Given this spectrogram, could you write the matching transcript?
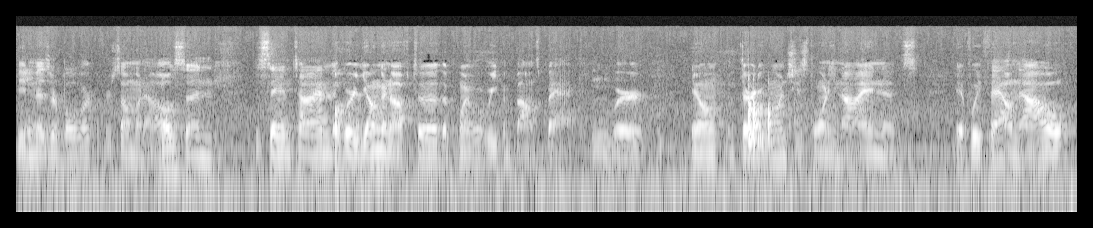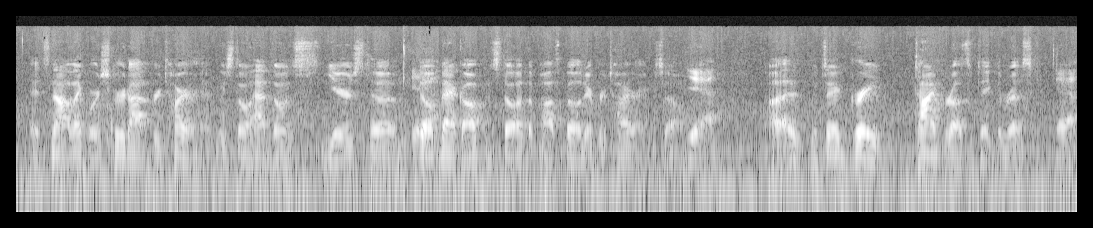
be Yeah. miserable working for someone else. And at the same time, we're young enough to the point where we can bounce back. Mhm. We're, you know, I'm 31, she's 29. It's if we fail now, it's not like we're screwed out of retirement. We still have those years to Yeah. build back up and still have the possibility of retiring. So Yeah, uh, it, it's a great time for us to take the risk. yeah.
